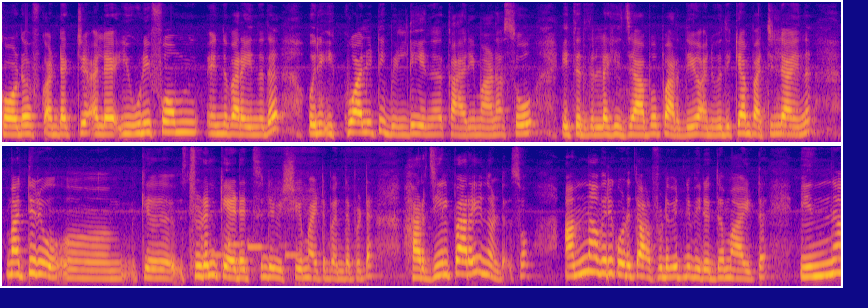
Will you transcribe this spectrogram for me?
കോഡ് ഓഫ് കണ്ടക്റ്റ് അല്ലെ യൂണിഫോം എന്ന് പറയുന്നത് ഒരു ഇക്വാലിറ്റി ബിൽഡ് ചെയ്യുന്ന കാര്യമാണ്. സോ ഇത്തരത്തിലുള്ള ഹിജാബോ പർദ്ദയോ അനുവദിക്കാൻ പറ്റില്ല എന്ന് മറ്റൊരു സ്റ്റുഡന്റ് കേഡറ്റ്സിന്റെ വിഷയവുമായിട്ട് ബന്ധപ്പെട്ട് ഹർജിയിൽ പറയുന്നുണ്ട്. സോ അന്ന് അവർ കൊടുത്ത അഫിഡവിറ്റിന് വിരുദ്ധമായിട്ട് ഇന്ന്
